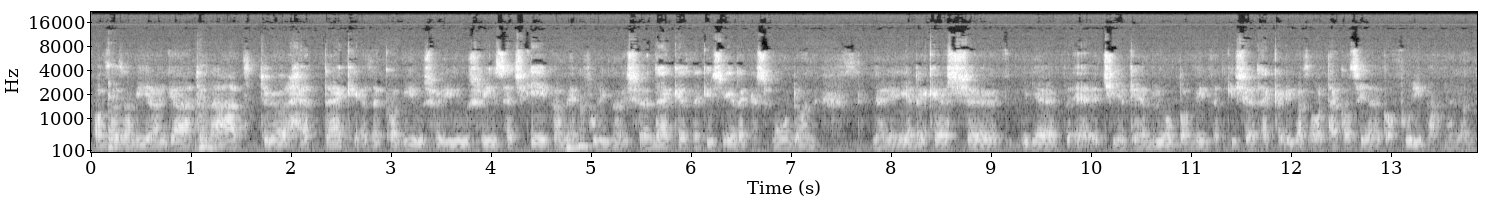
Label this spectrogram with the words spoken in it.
azaz a világáton áttörhetnek ezek a vírus vagy vírus részecskék, amelyek mhm. furinnal is rendelkeznek, és érdekes módon nagyon érdekes, ugye csirkeembriókban végzett kísérletekkel igazolták azt, hogy a furinak nagyon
